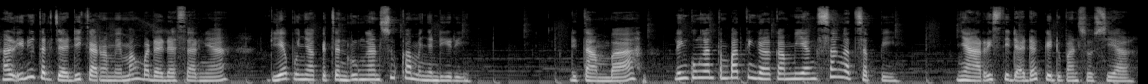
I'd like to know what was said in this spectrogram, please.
Hal ini terjadi karena memang pada dasarnya dia punya kecenderungan suka menyendiri. Ditambah, lingkungan tempat tinggal kami yang sangat sepi nyaris tidak ada kehidupan sosial.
